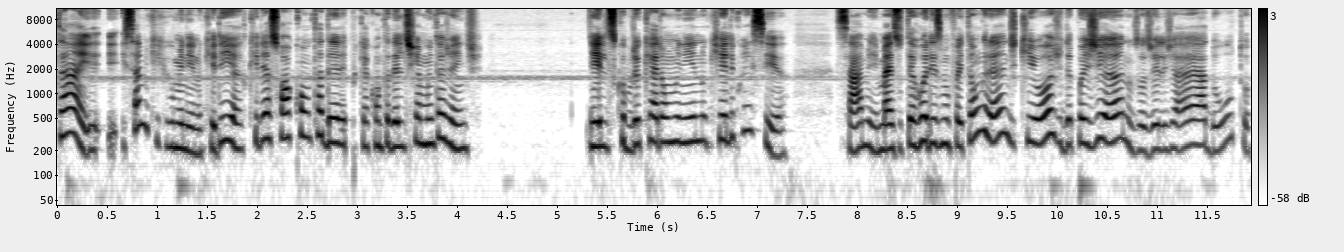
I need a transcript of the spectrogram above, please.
Tá, e, e sabe o que, que o menino queria? Queria só a conta dele, porque a conta dele tinha muita gente. E ele descobriu que era um menino que ele conhecia, sabe? Mas o terrorismo foi tão grande que hoje, depois de anos, hoje ele já é adulto,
